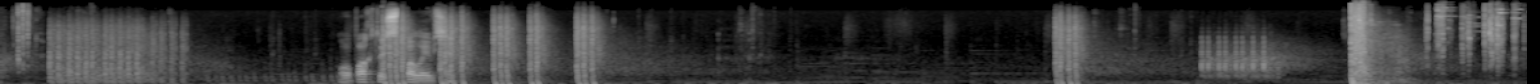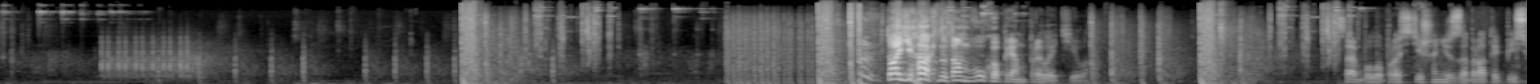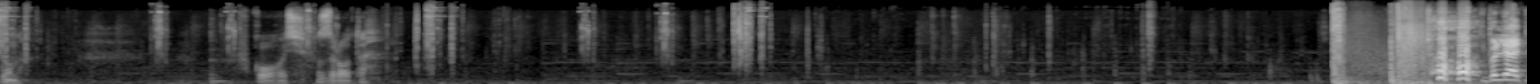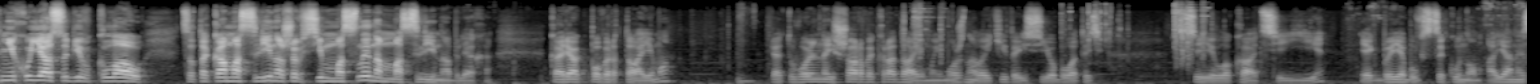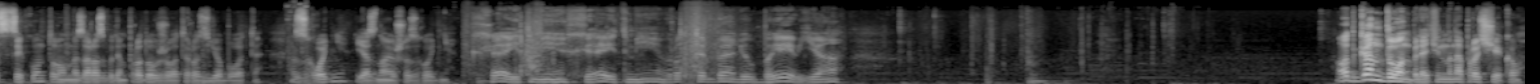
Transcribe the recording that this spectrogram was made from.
Опа, хтось спалився. Та як? Ну там вухо прям прилетіло. Це було простіше, ніж забрати пісюн. Когось з рота. Хо-хо, блять, ніхуя собі вклав. Це така масліна, що всім маслинам масліна, бляха. Каряк повертаємо. Рятувальний шар викрадаємо, і можна летіти і сйобуватись з цієї локації. Якби я був з цикуном, а я не з цикун, тому ми зараз будемо продовжувати розйобувати. Згодні? Я знаю, що згодні. Хейт мі, хейт мі, в рот тебе любив я. От гандон, блядь, він мене прочекав.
